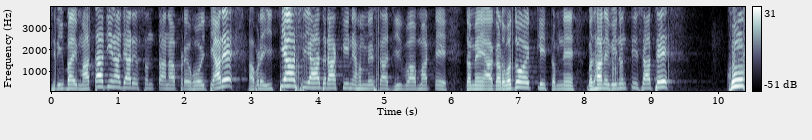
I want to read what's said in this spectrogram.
શ્રીબાઈ માતાજીના જ્યારે સંતાન આપણે હોય ત્યારે આપણે ઇતિહાસ યાદ રાખીને હંમેશા જીવવા માટે તમે આગળ વધો એટલી તમને બધાને વિનંતી સાથે ખૂબ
